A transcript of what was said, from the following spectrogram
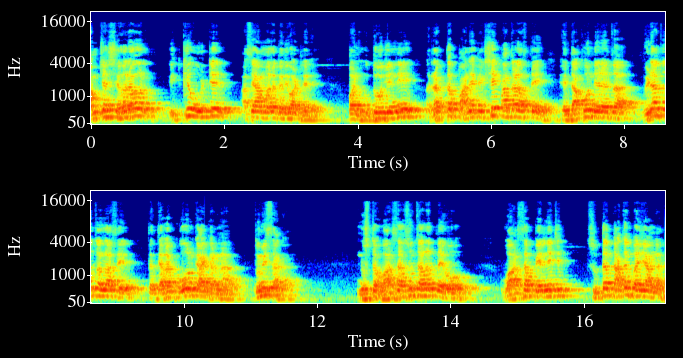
आमच्या शहरावर इतके उलटेल असे आम्हाला कधी वाटले नाही. पण उद्धवजींनी रक्त पाण्यापेक्षाही पातळ असते हे दाखवून देण्याचा विडाच उचलला असेल तर त्याला कोण काय करणार तुम्हीच सांगा. नुसता वारसा असून चालत नाही हो. वारसा पेलण्याची सुद्धा ताकद पाहिजे अंगात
